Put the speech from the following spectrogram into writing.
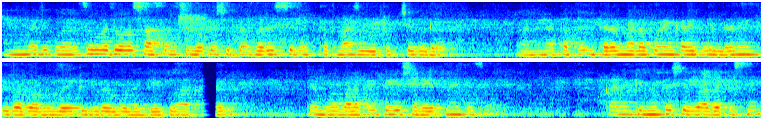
माझे जवळजवळ सासरचे लोकंसुद्धा बरेचसे बघतात माझे यूट्यूबचे व्हिडिओ आणि आतापर्यंत तर मला कोणी काही बोललं नाही की बाबा मी वाईट व्हिडिओ बनवते किंवा काही त्यामुळं मला काही टेन्शन येत नाही त्याचं. कारण की मी तशी वागतच नाही.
